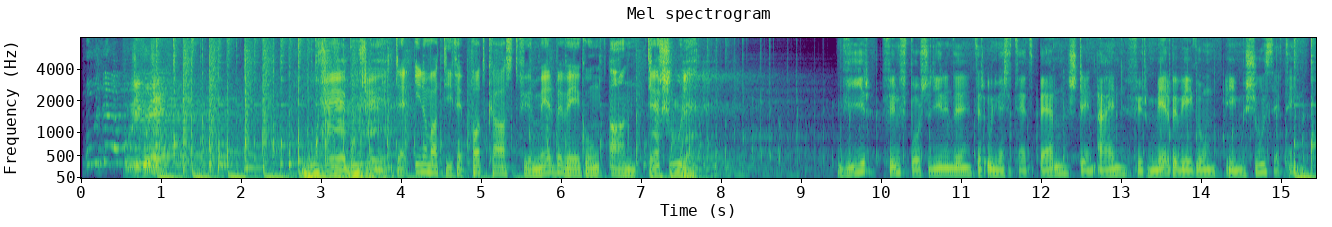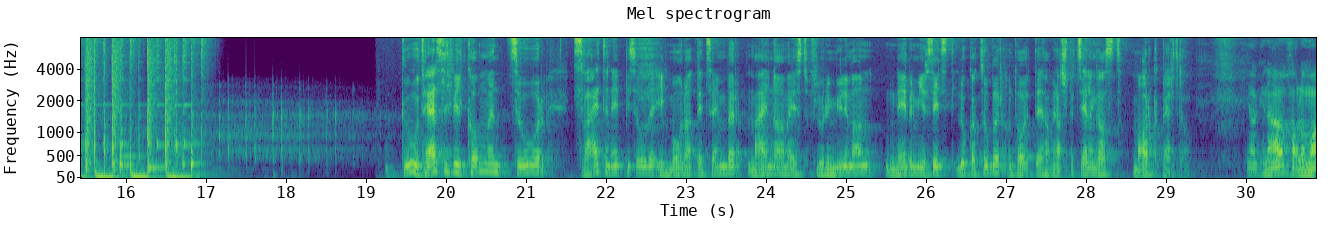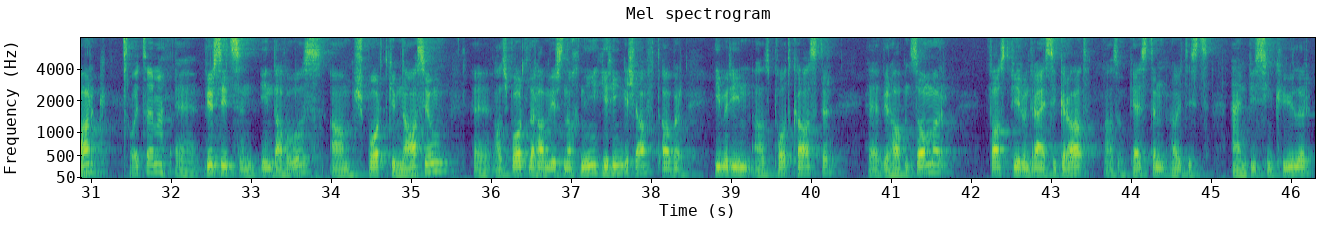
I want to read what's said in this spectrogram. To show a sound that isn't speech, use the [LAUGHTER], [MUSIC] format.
Bouger, Bouger, der innovative Podcast für mehr Bewegung an der Schule. Wir, fünf Sportstudierende der Universität Bern, stehen ein für mehr Bewegung im Schulsetting. Gut, herzlich willkommen zur zweiten Episode im Monat Dezember. Mein Name ist Florin Mühlemann, neben mir sitzt Luca Zuber und heute haben wir als speziellen Gast Marc Berto. Ja, genau. Hallo Marc. Hallo zusammen. Äh, wir sitzen in Davos am Sportgymnasium. Äh, als Sportler haben wir es noch nie hierhin geschafft, aber immerhin als Podcaster. Äh, wir haben Sommer, fast 34 Grad, also gestern, heute ist es ein bisschen kühler.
